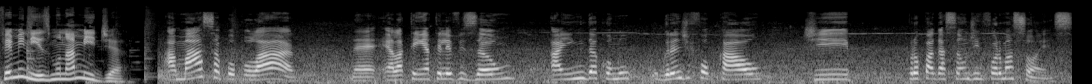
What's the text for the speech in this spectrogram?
Feminismo na mídia. A massa popular, né, ela tem a televisão ainda como o grande focal de propagação de informações.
